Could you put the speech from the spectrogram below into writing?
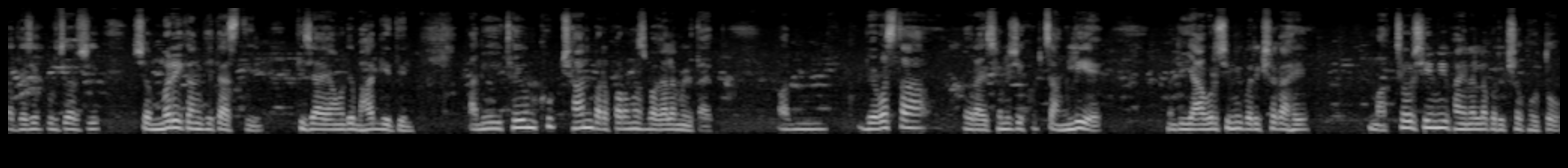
कदाचित पुढच्या वर्षी शंभर एकांकिका असतील की ज्या यामध्ये भाग घेतील. आणि इथे येऊन खूप छान परफॉर्मन्स बघायला मिळत आहेत व्यवस्था रायसोनीची खूप चांगली आहे. म्हणजे यावर्षी मी परीक्षक आहे. मागच्या वर्षी मी फायनलला परीक्षक होतो.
